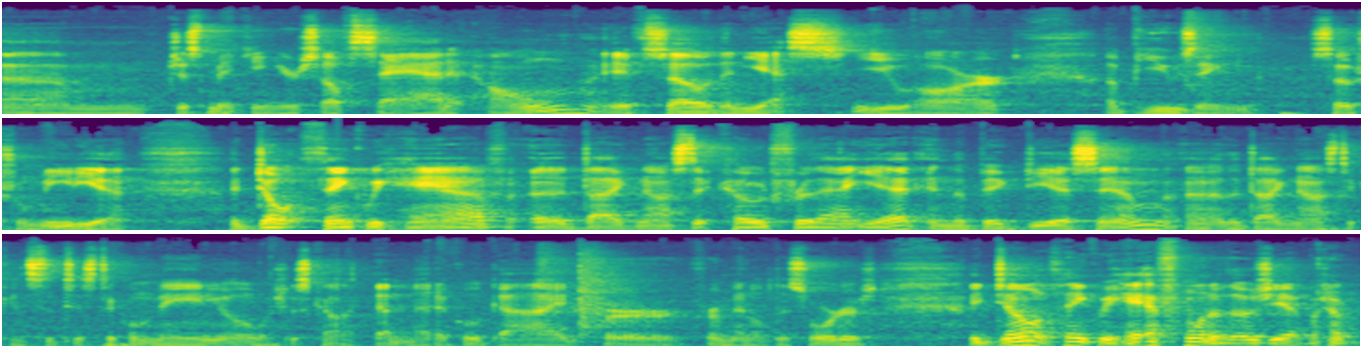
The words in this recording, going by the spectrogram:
um, just making yourself sad at home? If so, then yes, you are abusing social media. I don't think we have a diagnostic code for that yet in the big DSM, uh, the Diagnostic and Statistical Manual, which is kind of like that medical guide for, for mental disorders. I don't think we have one of those yet, but I'm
